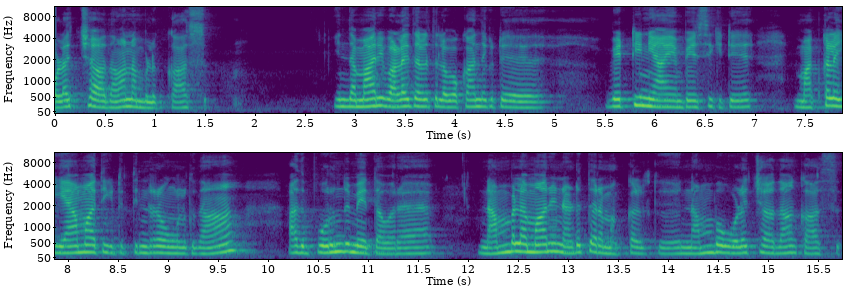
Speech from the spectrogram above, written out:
உழைச்சாதான் நம்மளுக்கு காசு. இந்த மாதிரி வலைதளத்தில் உக்காந்துக்கிட்டு வெட்டி நியாயம் பேசிக்கிட்டு மக்களை ஏமாற்றிக்கிட்டு தின்றவங்களுக்கு தான் அது பொருந்துமே தவிர நம்மளை மாதிரி நடுத்தர மக்களுக்கு நம்ம உழைச்சாதான் காசு.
